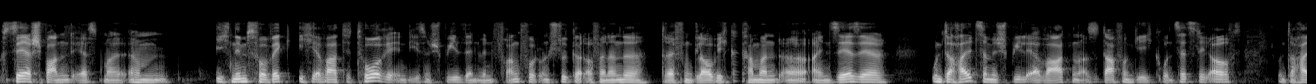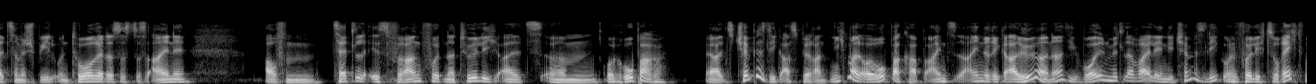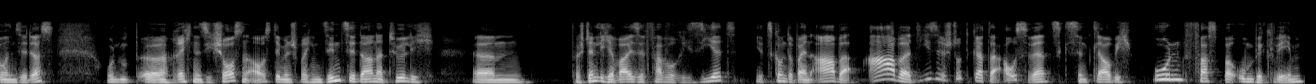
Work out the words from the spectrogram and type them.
Sehr spannend erstmal. Ähm, ich nehme es vorweg, ich erwarte Tore in diesem Spiel, denn wenn Frankfurt und Stuttgart aufeinandertreffen, glaube ich, kann man äh, ein sehr, sehr unterhaltsames Spiel erwarten. Also davon gehe ich grundsätzlich aus unterhaltsames Spiel und Tore, das ist das eine. Auf dem Zettel ist Frankfurt natürlich als ähm, Europa, ja, als Champions League Aspirant, nicht mal Europacup, ein, ein Regal höher. Ne? Die wollen mittlerweile in die Champions League und völlig zu Recht wollen sie das und äh, rechnen sich Chancen aus. Dementsprechend sind sie da natürlich ähm, verständlicherweise favorisiert. Jetzt kommt aber ein Aber. Aber diese Stuttgarter auswärts sind, glaube ich, unfassbar unbequem.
